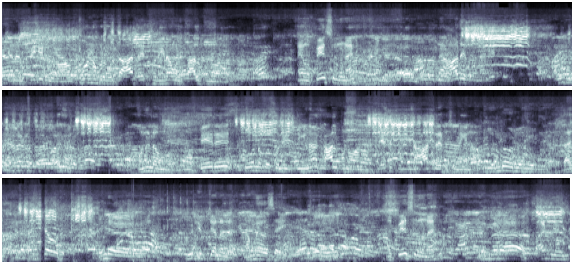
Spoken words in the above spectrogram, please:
சேனல் பேட்டி எடுக்கிறோம் ஃபோன் நம்பர் கொடுத்து ஆர்டர் ரேட் சொன்னீங்கன்னா உங்களுக்கு கால் பண்ணுவாங்க நான் ஆர்டர் ஒன்றும் இல்லை உங்கள் பேர் ஃபோன் நம்பர் சொல்லிட்டீங்கன்னா கால் பண்ணுவாங்க. ரேட்டு சொன்னீங்கன்னா ஆர்டர் ரேட்டு சொன்னீங்கன்னா. எந்த தஞ்ச- தஞ்சாவூர் யூடியூப் சேனல் நம்ம விவசாயி. பேரா? பாண்டியன்.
